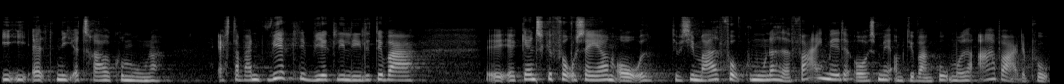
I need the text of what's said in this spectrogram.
i i alt 39 kommuner. Altså, der var en virkelig, virkelig lille. Det var øh, Øh, ganske få sager om året. Det vil sige, meget få kommuner havde erfaring med det, også med, om det var en god måde at arbejde på.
